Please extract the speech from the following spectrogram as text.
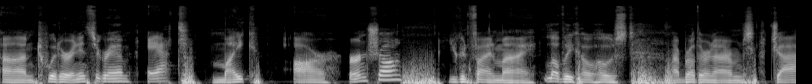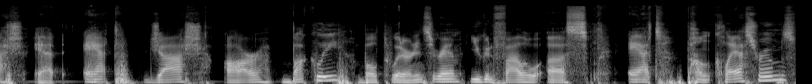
on Twitter and Instagram at Mike R. Earnshaw. You can find my lovely co-host, my brother in arms, Josh at at Josh R. Buckley, both Twitter and Instagram. You can follow us at Punk Classrooms.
